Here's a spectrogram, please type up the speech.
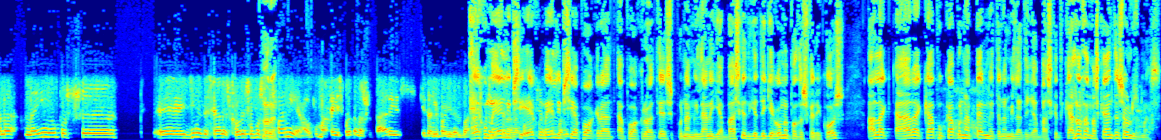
αλλά να είναι όπως ε, ε, γίνεται σε άλλες χώρες όπως η Ωραία. Ισπανία, όπου μαθαίνεις πρώτα να σουτάρεις κτλ. κτλ. Αυτό Έχουμε ήθελα να έλλειψη, πω. έχουμε έλλειψη από, ακρα, από ακροατές που να μιλάνε για μπάσκετ, γιατί και εγώ είμαι ποδοσφαιρικός. Άρα κάπου, κάπου να παίρνετε να μιλάτε για μπάσκετ. Καλό θα μας κάνετε σε όλους μας.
